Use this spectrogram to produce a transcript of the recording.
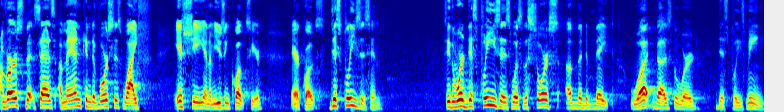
A verse that says a man can divorce his wife if she, and I'm using quotes here, air quotes, displeases him. See, the word displeases was the source of the debate. What does the word displease mean?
